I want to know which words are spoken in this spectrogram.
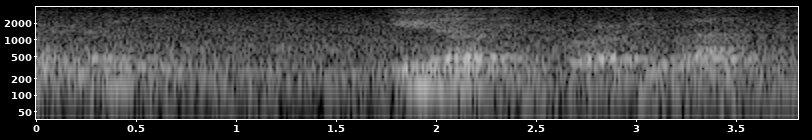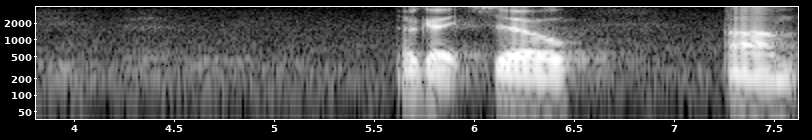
nor knows him. You know him, for he dwells with you and will be. Okay, so um,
